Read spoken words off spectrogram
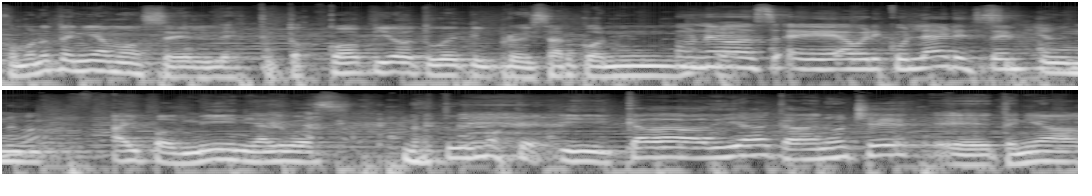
Como no teníamos el estetoscopio, tuve que improvisar con un... Unos eh, auriculares tenían, un ¿no? iPod mini, algo así. Nos tuvimos que. Y cada día, cada noche, eh, tenía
